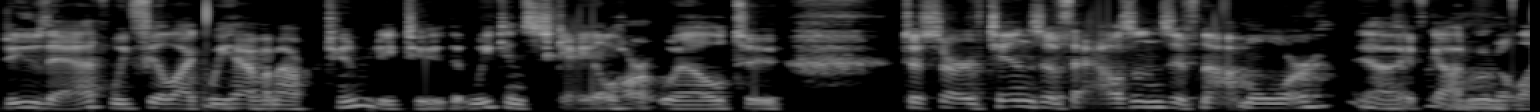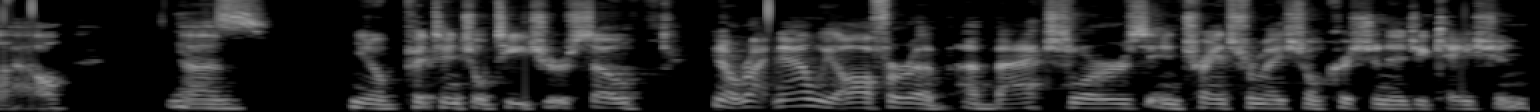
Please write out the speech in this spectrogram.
do that, we feel like we have an opportunity to that we can scale Hartwell to to serve tens of thousands, if not more, uh, if God would allow Yes. you know potential teachers so you know right now we offer a, a bachelor's in transformational christian education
